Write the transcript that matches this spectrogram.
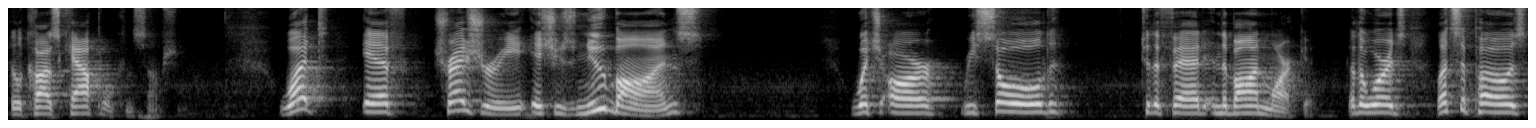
It'll cause capital consumption. What if Treasury issues new bonds which are resold to the Fed in the bond market? In other words, let's suppose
